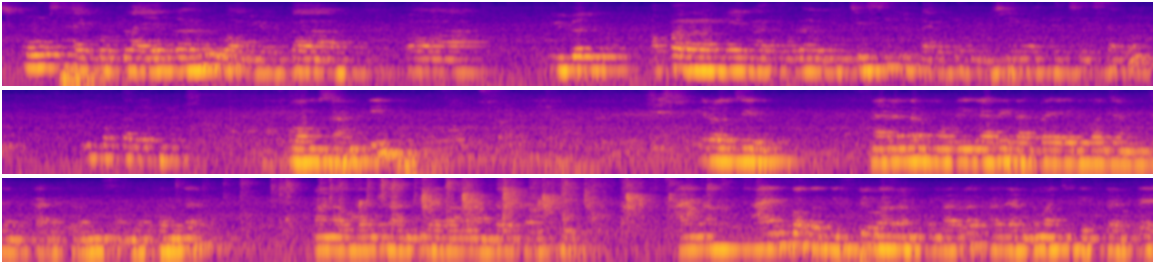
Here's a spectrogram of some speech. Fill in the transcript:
స్పోర్ట్స్ హైకోర్టు లాయర్ గారు వారి యొక్క ఆ, యుగల్ అప్పారామయ్య గారు కూడా వచ్చేసి ఈ కార్యక్రమం విజయవంతం చేశారు. ఇంకొక రెండు ఓం శాంతి. ఈరోజు నరేంద్ర మోడీ గారి డెబ్బై ఐదవ జన్మదిన కార్యక్రమం సందర్భంగా మన ఓం శాంతి ఎలా అందరూ కలిసి ఆయన ఆయనకు ఒక గిఫ్ట్ ఇవ్వాలనుకున్నారు? అది ఎంత మంచి గిఫ్ట్ అంటే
